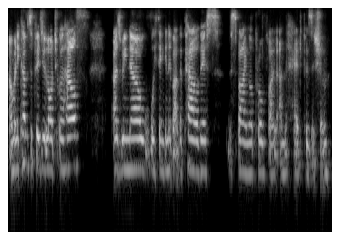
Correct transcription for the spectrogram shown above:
And when it comes to physiological health, as we know, we're thinking about the pelvis, the spinal profile and the head position.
